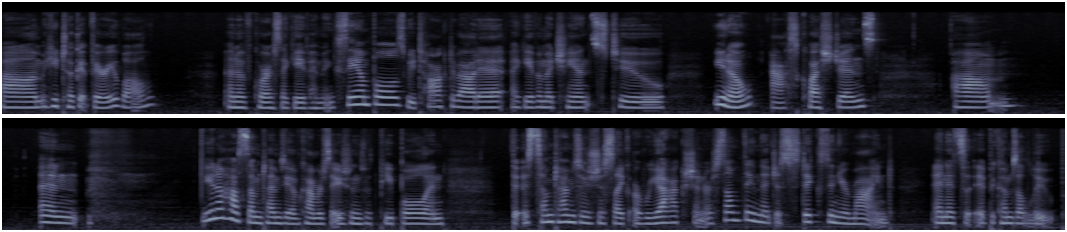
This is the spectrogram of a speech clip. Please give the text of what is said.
Um, he took it very well. And of course, I gave him examples. We talked about it. I gave him a chance to, you know, ask questions. Um, and you know how sometimes you have conversations with people and th- sometimes there's just like a reaction or something that just sticks in your mind and it's it becomes a loop.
